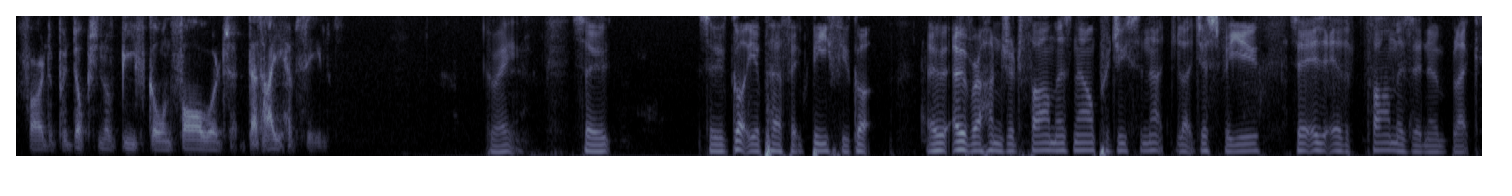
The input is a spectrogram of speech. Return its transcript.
for the production of beef going forward that I have seen. Great. So, so you've got your perfect beef. You've got over a hundred farmers now producing that, like just for you. So, is are the farmers in a like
